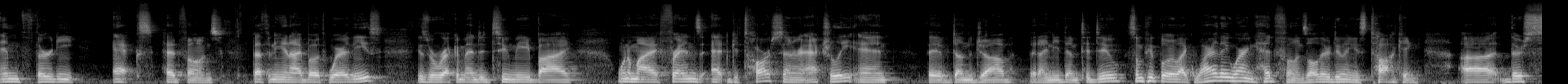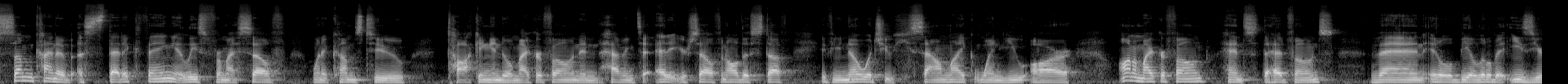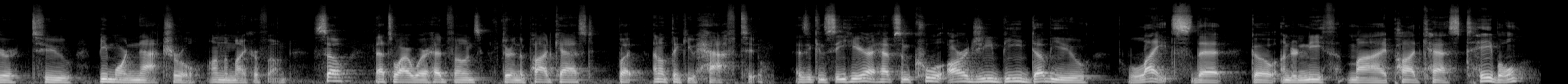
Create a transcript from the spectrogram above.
M30X headphones. Bethany and I both wear these. These were recommended to me by one of my friends at Guitar Center, actually, and they have done the job that I need them to do. Some people are like, why are they wearing headphones? All they're doing is talking. Uh, there's some kind of aesthetic thing, at least for myself, when it comes to talking into a microphone and having to edit yourself and all this stuff, if you know what you sound like when you are on a microphone, hence the headphones, then it'll be a little bit easier to be more natural on the microphone. So that's why I wear headphones during the podcast, but I don't think you have to. As you can see here, I have some cool RGBW lights that go underneath my podcast table.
